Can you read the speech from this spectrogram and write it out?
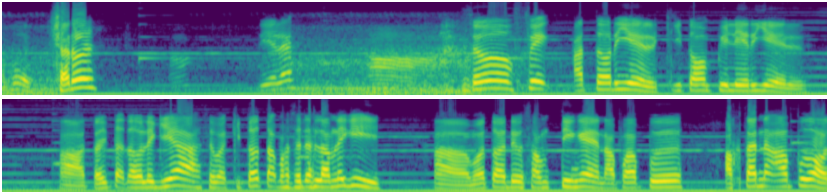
Apa? Syarul? Ha? Real eh? Ah. So fake atau real Kita orang pilih real ha, Tadi tak tahu lagi lah Sebab kita tak masuk dalam lagi ha, Mata ada something kan Apa-apa Aku tak nak apa tau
